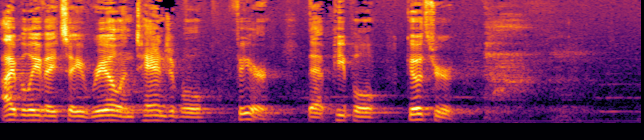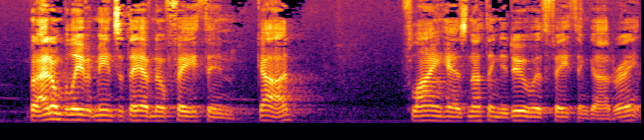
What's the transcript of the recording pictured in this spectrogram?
I believe it's a real and tangible fear that people go through. But I don't believe it means that they have no faith in God. Flying has nothing to do with faith in God, right?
